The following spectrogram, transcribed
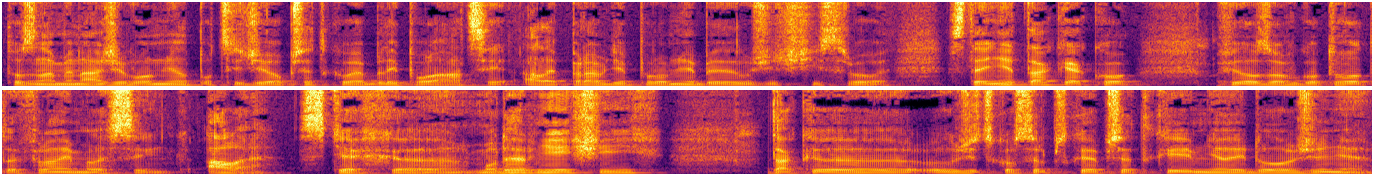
To znamená, že on měl pocit, že jeho předkové byli Poláci, ale pravděpodobně byli ružičtí Srbové. Stejně tak jako filozof Gotthold Ephraim Lessing. Ale z těch eh, modernějších, tak lužicko-srbské eh, předky měli doloženě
